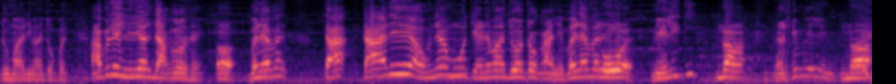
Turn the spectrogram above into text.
જો મારી વાત ઉપર. આપણે લિયલ દાખલો છે. બરાબર? તા- તારી અવને હું તેડવા જોતો કાલે. બરાબર? મેલી તી? ના. નથી મેલી? ના.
